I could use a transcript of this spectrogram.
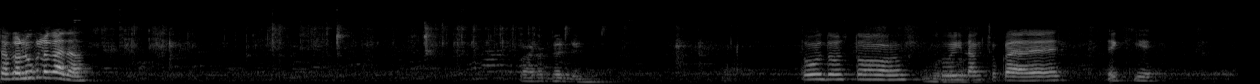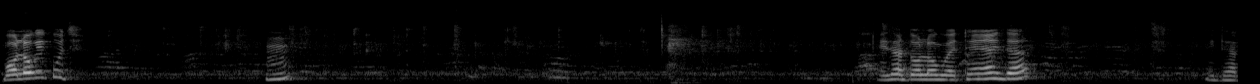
टकलुक लगा था तो दोस्तों सुई लग चुका है देखिए। बोलोगे कुछ? हम्म? इधर दो लोग बैठे हैं, इधर। इधर।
